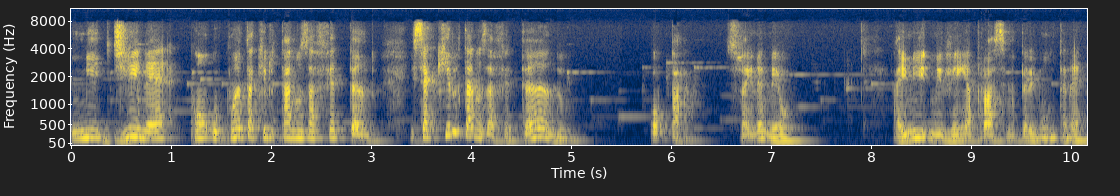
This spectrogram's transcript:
medir, né, com, o quanto aquilo está nos afetando. E se aquilo está nos afetando, opa, isso ainda é meu. Aí me, me vem a próxima pergunta, né?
